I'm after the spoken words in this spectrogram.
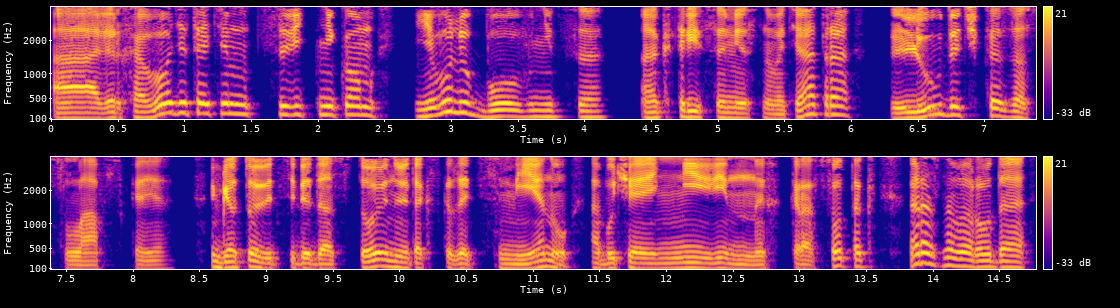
А верховодит этим цветником его любовница, актриса местного театра Людочка Заславская готовит себе достойную, так сказать, смену, обучая невинных красоток разного рода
